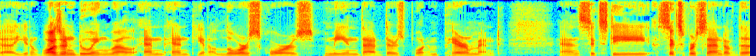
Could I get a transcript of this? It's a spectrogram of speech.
uh, you know wasn't doing well, and and you know lower scores mean that there's more impairment and 66% of the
